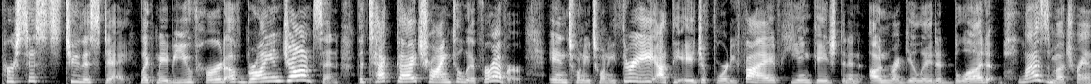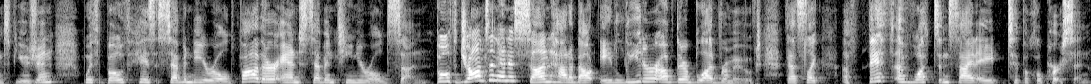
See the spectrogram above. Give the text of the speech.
persists to this day. Like maybe you've heard of Brian Johnson, the tech guy trying to live forever. In 2023, at the age of 45, he engaged in an unregulated blood plasma transfusion with both his 70-year-old father and 17-year-old son. Both Johnson and his son had about a liter of their blood removed. That's like a fifth of what's inside a typical person.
